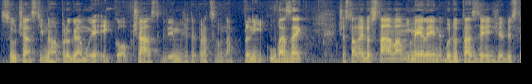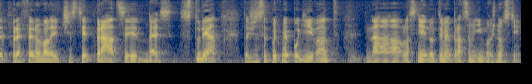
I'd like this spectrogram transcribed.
Součástí mnoha programů je i koop část, kdy můžete pracovat na plný úvazek. Často ale dostávám e-maily nebo dotazy, že byste preferovali čistě práci bez studia, takže se pojďme podívat na vlastně jednotlivé pracovní možnosti.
